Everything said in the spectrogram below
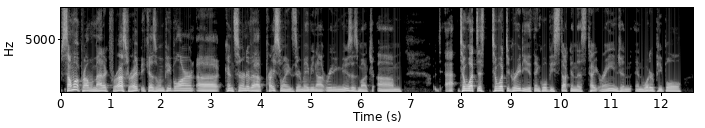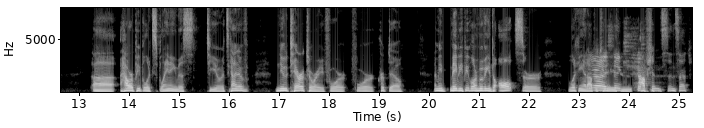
somewhat problematic for us right? Because when people aren't uh, concerned about price swings they're maybe not reading news as much. Um, to what to, to what degree do you think we'll be stuck in this tight range? And and what are people uh how are people explaining this to you? It's kind of new territory for for crypto. I mean maybe people are moving into alts or looking at yeah, opportunities think, and options and such.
